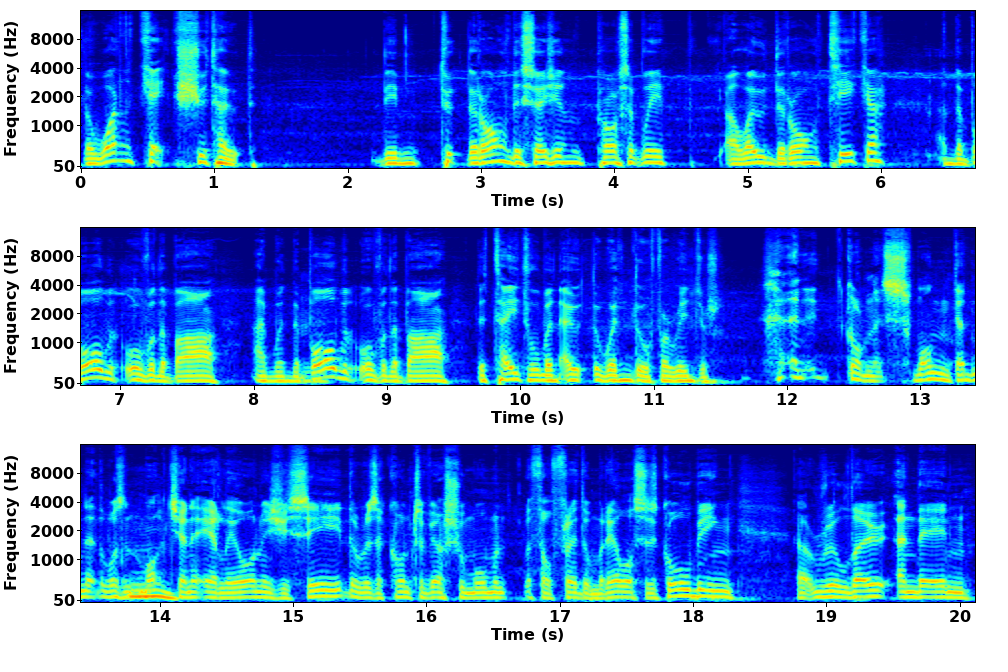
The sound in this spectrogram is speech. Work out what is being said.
the one kick shootout, they took the wrong decision, possibly allowed the wrong taker, and the ball went over the bar. And when the mm. ball went over the bar, the title went out the window for Rangers. And it, Gordon, it swung, didn't it? There wasn't mm. much in it early on, as you say. There was a controversial moment with Alfredo Morelos' goal being uh, ruled out, and then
